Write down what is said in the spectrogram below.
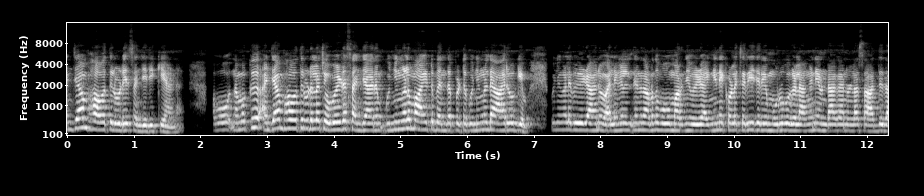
അഞ്ചാം ഭാവത്തിലൂടെ സഞ്ചരിക്കുകയാണ്. അപ്പോൾ നമുക്ക് അഞ്ചാം ഭാവത്തിലൂടെയുള്ള ചൊവ്വയുടെ സഞ്ചാരം കുഞ്ഞുങ്ങളുമായിട്ട് ബന്ധപ്പെട്ട് കുഞ്ഞുങ്ങളുടെ ആരോഗ്യം കുഞ്ഞുങ്ങളെ വീഴാനോ അല്ലെങ്കിൽ ഇങ്ങനെ നടന്നു പോകും മറിഞ്ഞു വീഴുക ഇങ്ങനെയൊക്കെയുള്ള ചെറിയ ചെറിയ മുറിവുകൾ അങ്ങനെ ഉണ്ടാകാനുള്ള സാധ്യത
